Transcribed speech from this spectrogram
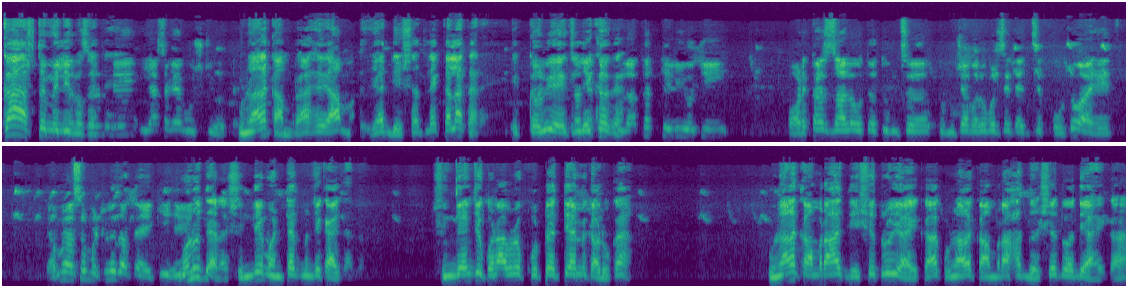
का असतं मिली आहे या सगळ्या गोष्टी होत्या. कुणाल कामरा हे या या देशातले कलाकार आहे. एक कवी आहे एक तुमचा लेखक त्याची आहे. मुलाखत केली होती. पॉडकास्ट झालं होतं तुमचं तुमच्या बरोबरचे त्यांचे फोटो आहेत. त्यामुळे असं म्हटलं जात आहे की हे म्हणू त्याला शिंदे म्हणतात म्हणजे काय झालं? शिंद्यांचे कोणाबरोबर फोटो आहेत ते आम्ही काढू का? कुणाला कामरा हा देशद्रोही आहे का? कुणाला कामरा हा दहशतवादी आहे का?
